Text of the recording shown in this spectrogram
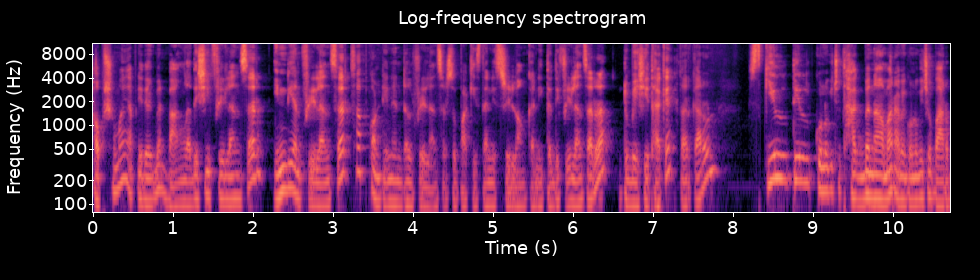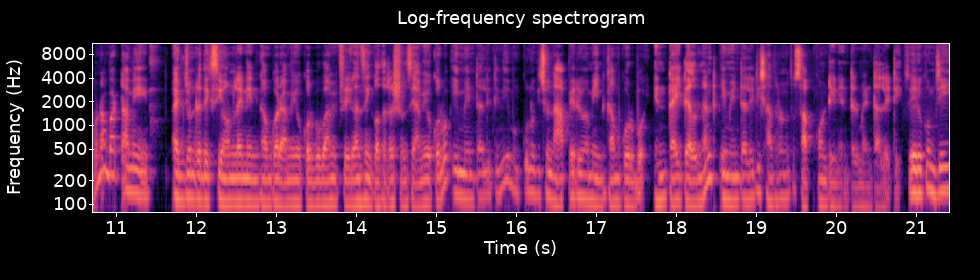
সবসময় আপনি দেখবেন Bangladeshi freelancer Indian freelancer subcontinental freelancer so Pakistani Sri Lankan ইত্যাদি ফ্রিল্যান্সাররা একটু বেশি থাকে। তার কারণ স্কিল টিল কোনো কিছু থাকবে না আমার, আমি কোনো কিছু পারব না বাট আমি একজনকে দেখছি অনলাইন ইনকাম করে, আমিও করব বা আমি ফ্রিল্যান্সিং কথাটা শুনছি, আমিও করব। এই মেন্টালিটি নিয়ে এবং কোনো কিছু না পেরেও আমি ইনকাম করব এন্টাইটেলমেন্ট এই মেন্টালিটি সাধারণত সাবকন্টিনেন্টাল মেন্টালিটি তো এরকম যেই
